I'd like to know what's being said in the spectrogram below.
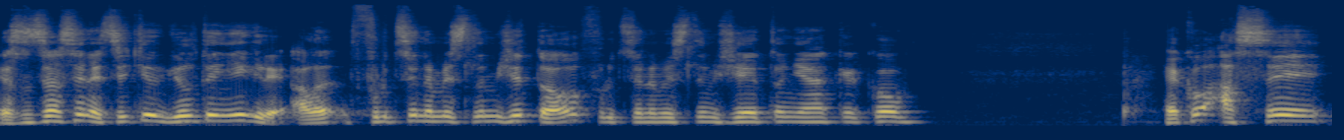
já jsem se asi necítil guilty nikdy, ale furt si nemyslím, že to, furt si nemyslím, že je to nějak jako jako asi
